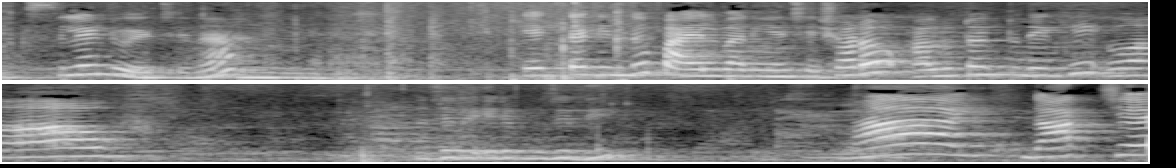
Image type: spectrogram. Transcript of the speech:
এক্সিলেন্ট হয়েছে না? কেকটা কিন্তু পায়েল বানিয়েছে। সরো, আলুটা একটু দেখি। আচ্ছা এটা বুঝে দি ভাই, ডাকছে।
